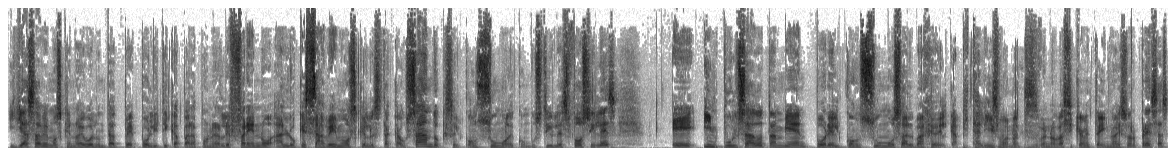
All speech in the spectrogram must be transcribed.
y ya sabemos que no hay voluntad política para ponerle freno a lo que sabemos que lo está causando, que es el consumo de combustibles fósiles, eh, impulsado también por el consumo salvaje del capitalismo. Entonces, bueno, básicamente ahí no hay sorpresas,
